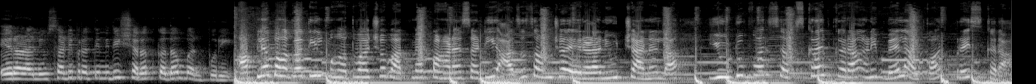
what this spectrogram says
एरळा न्यूजसाठी प्रतिनिधी शरद कदम बनपुरी. आपल्या भागातील महत्त्वाच्या बातम्या पाहण्यासाठी आजच आमच्या एरळा न्यूज चॅनलला यूट्यूबवर सबस्क्राईब करा आणि बेल आयकॉन प्रेस करा.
